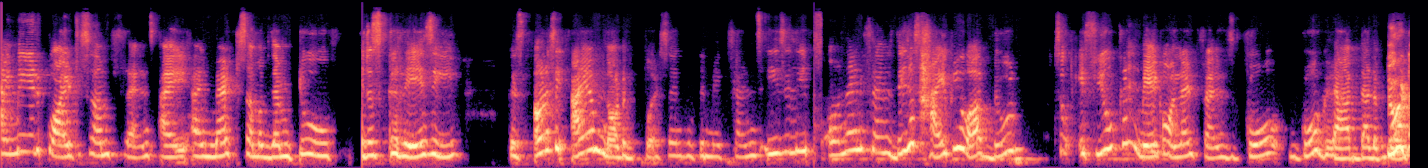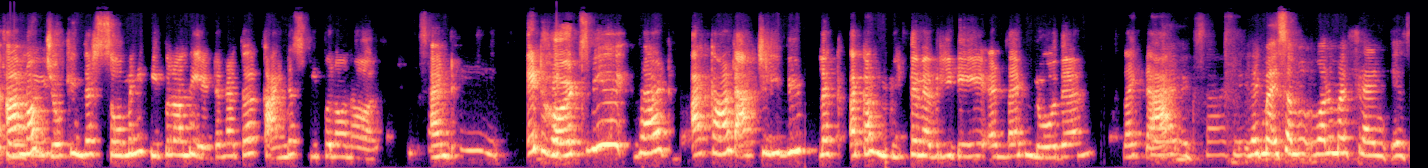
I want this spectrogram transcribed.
I made quite some friends. I, I met some of them too. It is crazy. Because honestly, I am not a person who can make friends easily. Online friends, they just hype you up, dude. So if you can make online friends, go go grab that. Dude, I'm not joking. There's so many people on the internet, the kindest people on earth. and- It hurts me that I can't actually be like I can't meet them every day and like know them like that. Yeah, exactly. Like my some one of my friend is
